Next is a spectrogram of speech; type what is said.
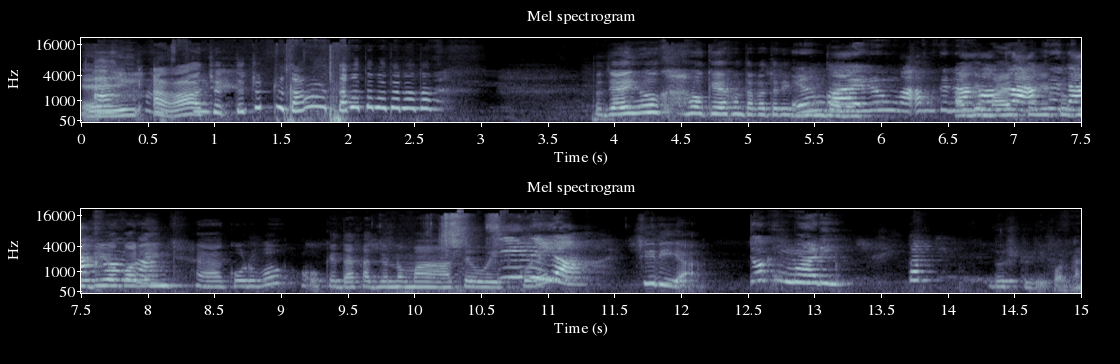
এই আ ছোট্ট ছোট্ট দাঁড়া দাঁড়া দাঁড়া তো যাই হোক ওকে এখন তাড়াতাড়ি ঘুম পাড়ে আগে মায়ের সঙ্গে একটু ভিডিও কলিং করব। ওকে দেখার জন্য মা আছে ওয়েট করে। চিড়িয়া? কন্যা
